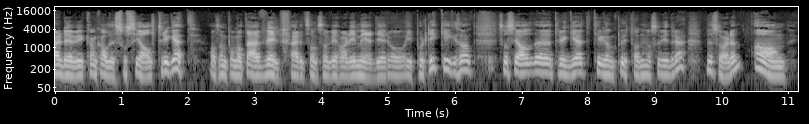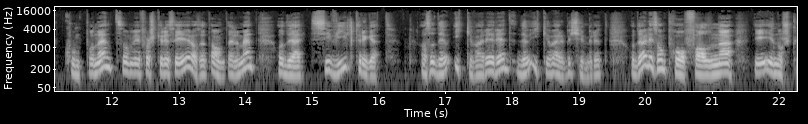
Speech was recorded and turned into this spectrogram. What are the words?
er det vi kan kalle sosial trygghet. Og som på en måte er velferd, sånn som vi har det i medier og i politikk. ikke sant? Sosial eh, trygghet, tilgang på utdanning osv. Men så er det en annen komponent, som vi forskere sier, altså et annet element, og det er sivil trygghet. Altså det å ikke være redd, det å ikke være bekymret. Og det er litt sånn påfallende i, i norsk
